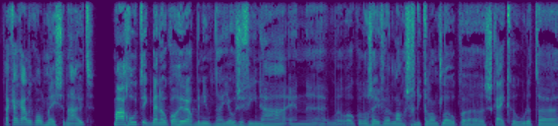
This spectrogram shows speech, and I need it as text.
Daar kijk ik eigenlijk wel het meeste naar uit. Maar goed, ik ben ook wel heel erg benieuwd naar Josefina. En eh, ik wil ook wel eens even langs Griekenland lopen. Eens kijken hoe, dat, eh,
